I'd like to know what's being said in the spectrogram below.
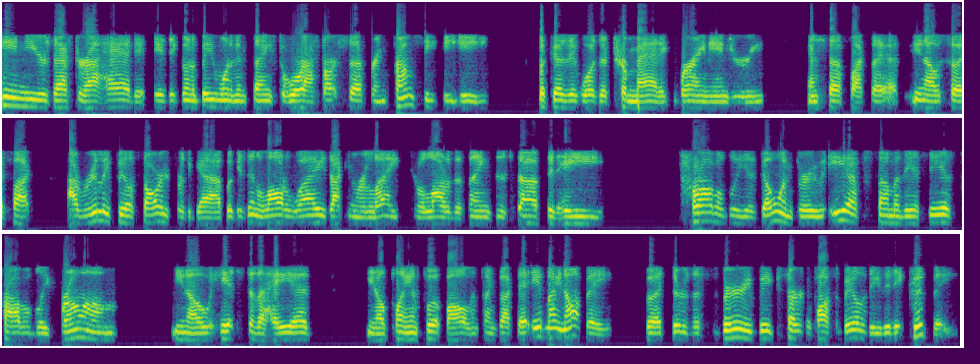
10 years after I had it, is it going to be one of them things to where I start suffering from CTE because it was a traumatic brain injury and stuff like that? You know, so it's like, I really feel sorry for the guy because in a lot of ways I can relate to a lot of the things and stuff that he probably is going through if some of this is probably from, you know, hits to the head, you know, playing football and things like that. It may not be, but there's a very big certain possibility that it could be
